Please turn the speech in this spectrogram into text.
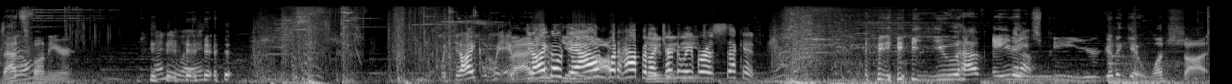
That's No. funnier. Anyway. Wait, did I wait, did I go down? What happened? I turned away for a second. you have 8 Shut up. HP. You're gonna get one shot.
